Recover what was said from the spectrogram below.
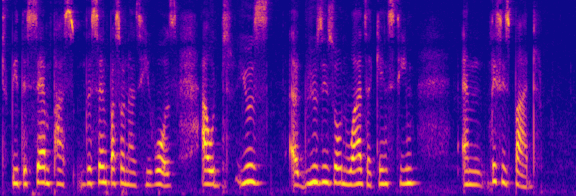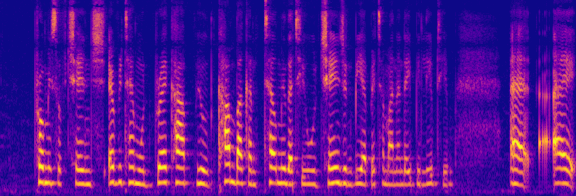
to be the same person, the same person as he was. I would use uh, use his own words against him, and this is bad promise of change. Every time we'd break up, he would come back and tell me that he would change and be a better man, and I believed him. Uh, I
